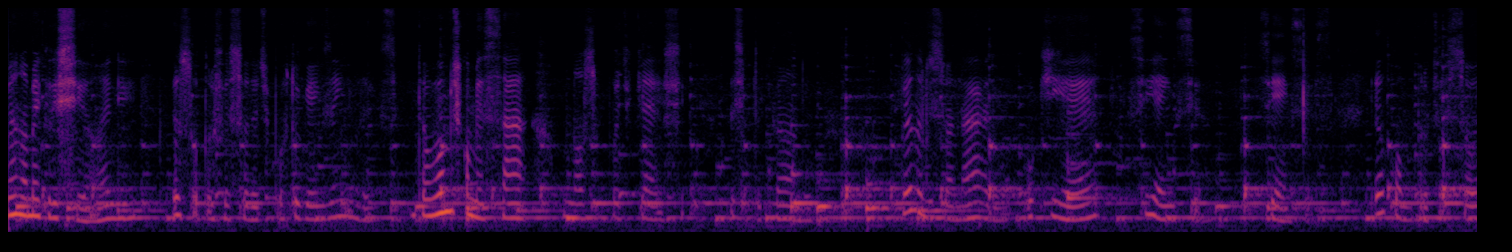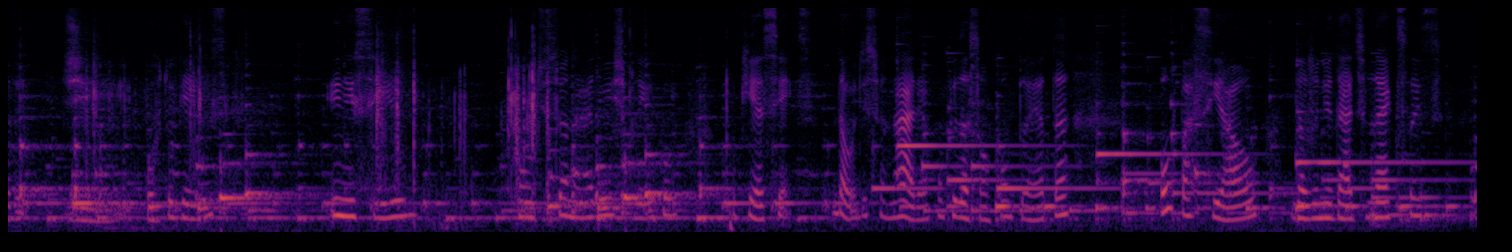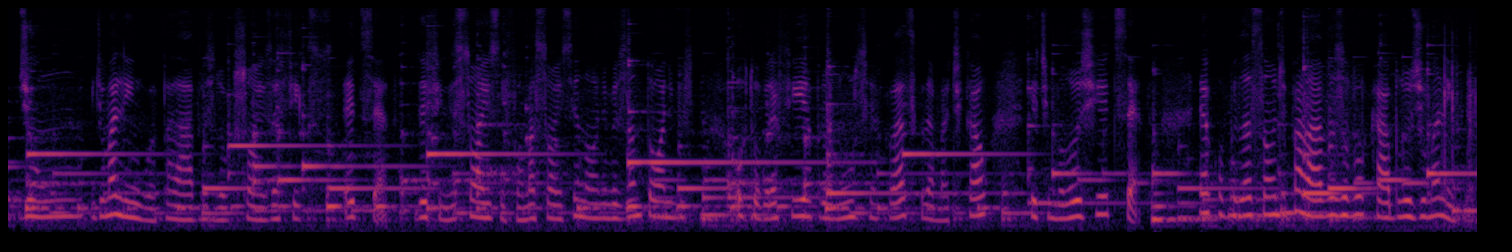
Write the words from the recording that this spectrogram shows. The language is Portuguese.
meu nome é Cristiane, eu sou professora de português e inglês. Então vamos começar o nosso podcast explicando pelo dicionário o que é ciência, ciências. Eu como professora de português inicio com o dicionário e explico o que é ciência. Então, o dicionário é a compilação completa ou parcial das unidades léxicas de, um, de uma língua, palavras, locuções, afixos, etc. Definições, informações, sinônimos, antônimos, ortografia, pronúncia, classe gramatical, etimologia, etc. É a compilação de palavras ou vocábulos de uma língua.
